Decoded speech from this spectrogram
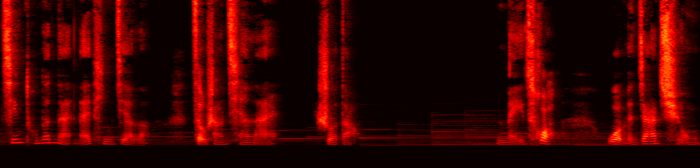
青铜的奶奶听见了，走上前来说道：“没错，我们家穷。”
